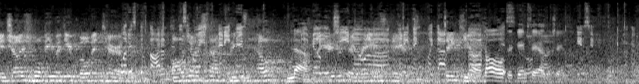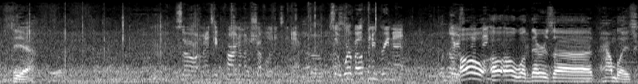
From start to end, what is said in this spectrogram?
A judge will be with you momentarily. What has been bottomed at this point? Anything? help. No. No players with Gucci, no uh, anything like that. Thank you. Uh, Oh, The game state hasn't changed. Game state. Okay. Yeah. So I'm gonna take a card and I'm gonna shuffle it into the deck. So we're both in agreement. There's Oh, nothing. oh, oh. Well, there's uh, Houndblaze.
